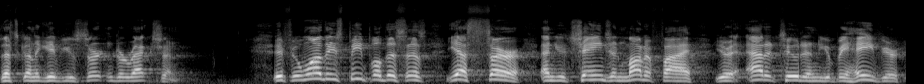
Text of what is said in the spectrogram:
that's going to give you certain direction. If you're one of these people that says, yes, sir, and you change and modify your attitude and your behavior,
